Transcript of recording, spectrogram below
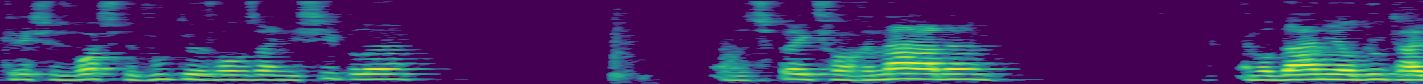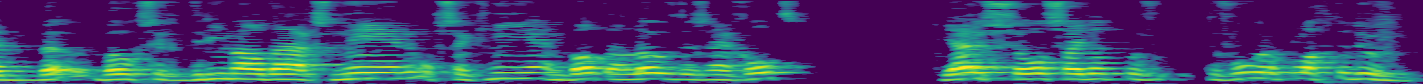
Christus was de voeten van zijn discipelen. En dat spreekt van genade. En wat Daniel doet, hij boog zich driemaal daags neer op zijn knieën en bad en loofde zijn God. Juist zoals hij dat tevoren placht te doen.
